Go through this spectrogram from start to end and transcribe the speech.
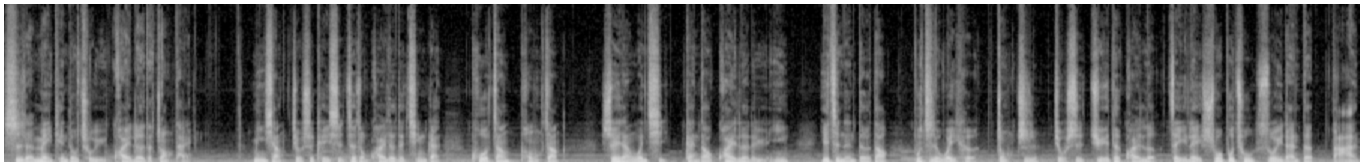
使人每天都处于快乐的状态。冥想就是可以使这种快乐的情感扩张膨胀。虽然问起感到快乐的原因，也只能得到。不知为何，总之就是觉得快乐这一类说不出所以然的答案。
